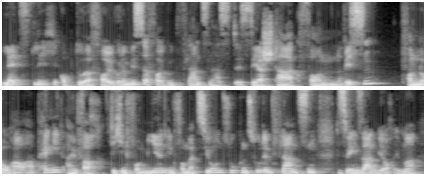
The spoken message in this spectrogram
letztlich, ob du Erfolg oder Misserfolg mit Pflanzen hast, ist sehr stark von Wissen von Know-how abhängig. Einfach dich informieren, Informationen suchen zu den Pflanzen. Deswegen sagen wir auch immer,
